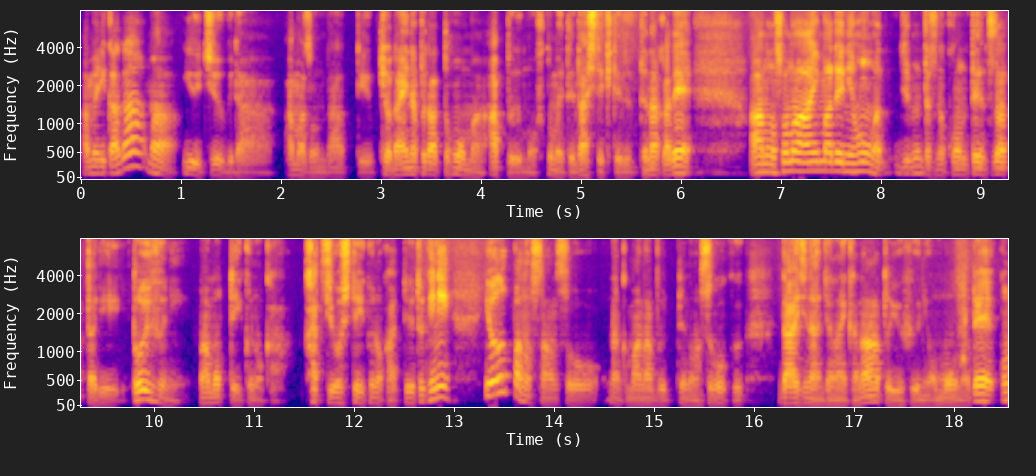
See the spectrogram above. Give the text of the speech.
アメリカが、まあ、YouTube だ、Amazon だっていう巨大なプラットフォーマー、Apple も含めて出してきてるって中で、あの、その合間で日本は自分たちのコンテンツだったり、どういうふうに守っていくのか、活用していくのかっていう時に、ヨーロッパのスタンスをなんか学ぶっていうのはすごく大事なんじゃないかなというふうに思うので、こ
